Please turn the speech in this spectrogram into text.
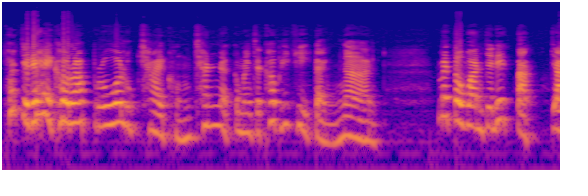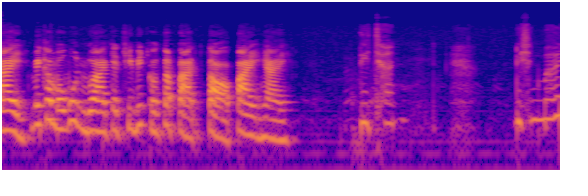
เพราะจะได้ให้เขารับรู้ว่าลูกชายของฉันน่ะกำลังจะเข้าพิธีแต่งงาน แม่ตะวันจะได้ตัดใจไม่เข้ามาวุ่นวายกับชีวิตของตาปาดต่อไปไง ดิฉัน ดิฉันไม่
